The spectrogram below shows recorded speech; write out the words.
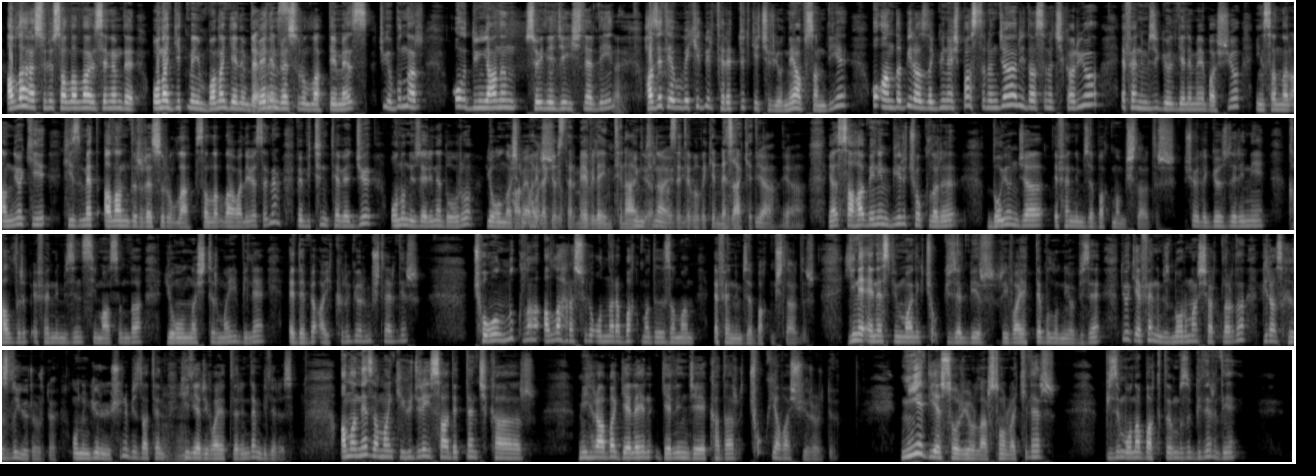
Allah Resulü sallallahu aleyhi ve sellem de ona gitmeyin bana gelin demez. benim Resulullah demez. Çünkü bunlar o dünyanın söyleyeceği işler değil. Evet. Hazreti Ebu Bekir bir tereddüt geçiriyor ne yapsam diye. O anda biraz da güneş bastırınca ridasını çıkarıyor. Efendimiz'i gölgelemeye başlıyor. İnsanlar anlıyor ki hizmet alandır Resulullah sallallahu aleyhi ve sellem. Ve bütün teveccüh onun üzerine doğru yoğunlaşmaya Parmağıyla başlıyor. göstermeye bile imtina, imtina ediyor. Hazreti Ebu Bekir nezaket. Ya, ya. ya sahabenin birçokları doyunca Efendimiz'e bakmamışlardır. Şöyle gözlerini kaldırıp Efendimizin simasında yoğunlaştırmayı bile edebe aykırı görmüşlerdir. Çoğunlukla Allah Resulü onlara bakmadığı zaman Efendimiz'e bakmışlardır. Yine Enes bin Malik çok güzel bir rivayette bulunuyor bize. Diyor ki Efendimiz normal şartlarda biraz hızlı yürürdü. Onun yürüyüşünü biz zaten hı hı. hilye rivayetlerinden biliriz. Ama ne zaman ki hücre-i saadetten çıkar, mihraba gelen, gelinceye kadar çok yavaş yürürdü. Niye diye soruyorlar sonrakiler. Bizim ona baktığımızı bilirdi.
